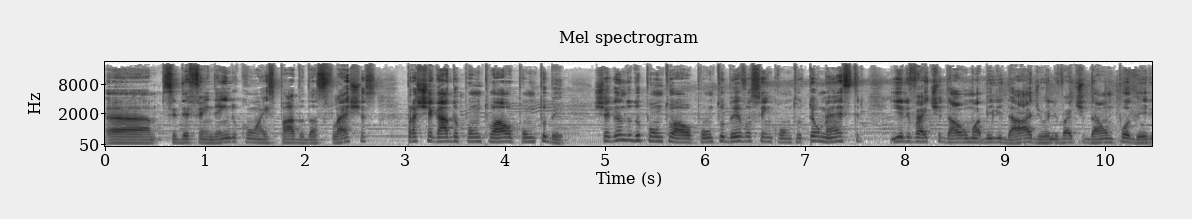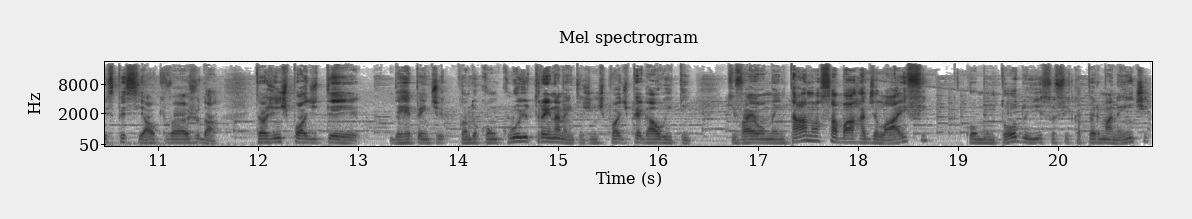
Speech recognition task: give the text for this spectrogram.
uh, se defendendo com a espada das flechas para chegar do ponto A ao ponto B. Chegando do ponto A ao ponto B, você encontra o teu mestre e ele vai te dar uma habilidade ou ele vai te dar um poder especial que vai ajudar. Então a gente pode ter, de repente, quando conclui o treinamento, a gente pode pegar o item que vai aumentar a nossa barra de life como um todo e isso fica permanente,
